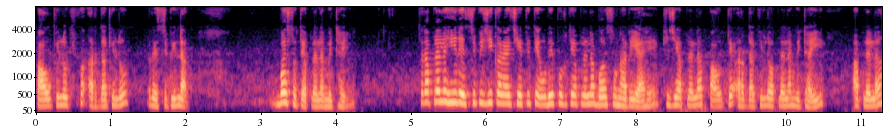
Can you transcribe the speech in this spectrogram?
पाव किलो किंवा अर्धा किलो रेसिपी लाग बस होते आपल्याला मिठाई. तर आपल्याला ही रेसिपी जी करायची आहे ती तेवढी पुरती आपल्याला बस होणारी आहे की जी आपल्याला पाव ते अर्धा किलो आपल्याला मिठाई आपल्याला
